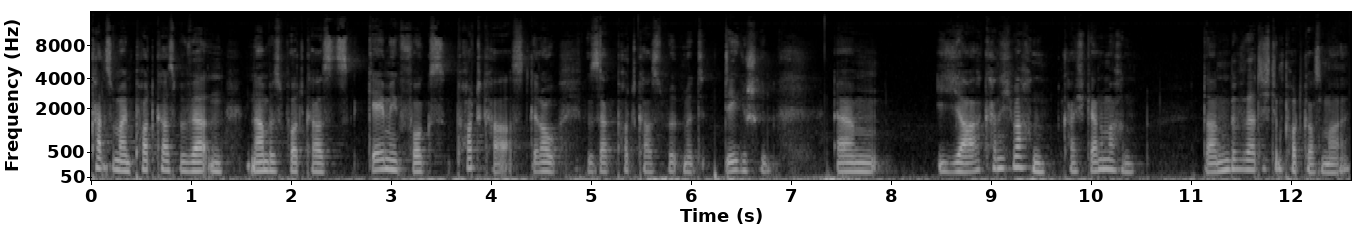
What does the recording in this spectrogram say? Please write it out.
kannst du meinen Podcast bewerten? Name des Podcasts Gaming Fox Podcast. Genau, wie gesagt, Podcast wird mit D geschrieben. Ähm, ja, kann ich machen. Kann ich gerne machen. Dann bewerte ich den Podcast mal.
